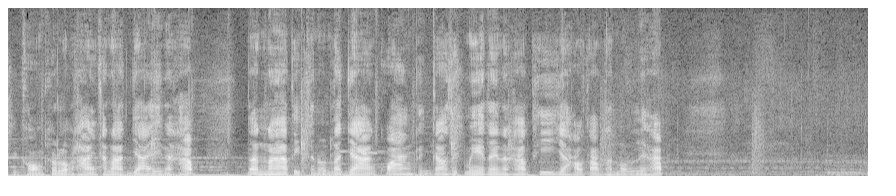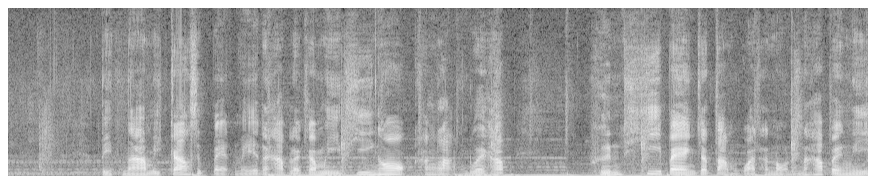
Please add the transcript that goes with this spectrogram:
เป็นคลองชลประทานขนาดใหญ่นะครับ ด้านหน้าติดถนนลาดยางกว้างถึง 90 เมตรเลยนะครับ ที่ยาวตามถนนเลยครับ ติดน้ำอีก 98 เมตรนะครับ แล้วก็มีที่งอกข้างหลังด้วยครับ พื้นที่แปลงจะต่ำกว่าถนนนะครับ แปลงนี้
